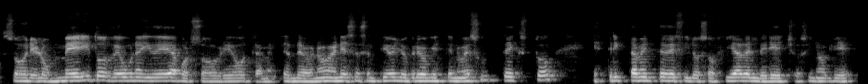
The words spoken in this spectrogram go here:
sobre los méritos de una idea por sobre otra, ¿me entiendes o no? En ese sentido yo creo que este no es un texto estrictamente de filosofía del derecho, sino que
